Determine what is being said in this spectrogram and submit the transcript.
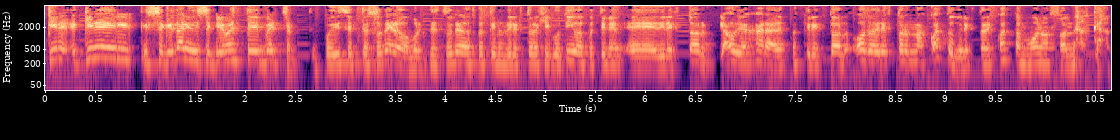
¿quién, quién es el secretario? Dice Clemente Bercher, después dice el tesorero, porque el tesorero después tiene un director ejecutivo, después tienen eh, director, Claudia Jara, después director, otro director más, ¿cuántos directores? ¿Cuántos monos son acá?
